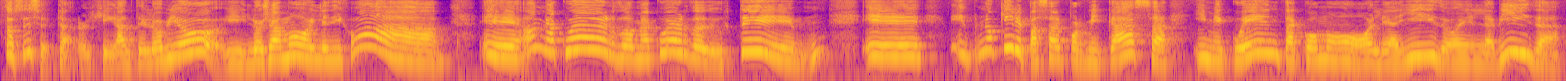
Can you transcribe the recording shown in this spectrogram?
Entonces, eh, claro, el gigante lo vio y lo llamó y le dijo, ah, eh, ah me acuerdo, me acuerdo de usted. Eh, ¿No quiere pasar por mi casa y me cuenta cómo le ha ido en la vida?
